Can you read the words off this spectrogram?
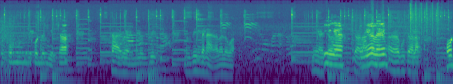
มันคงมีคนหนึ่งอยู่ใช่ไหมใช่เพื่อนมันวิ่งมันวิ่งไปไหนแล้วไม่รู้อะนี่ไงเจนี่อไงเจอตรแล้วงเนี้ยเลยเออกูเจอแล้วชน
